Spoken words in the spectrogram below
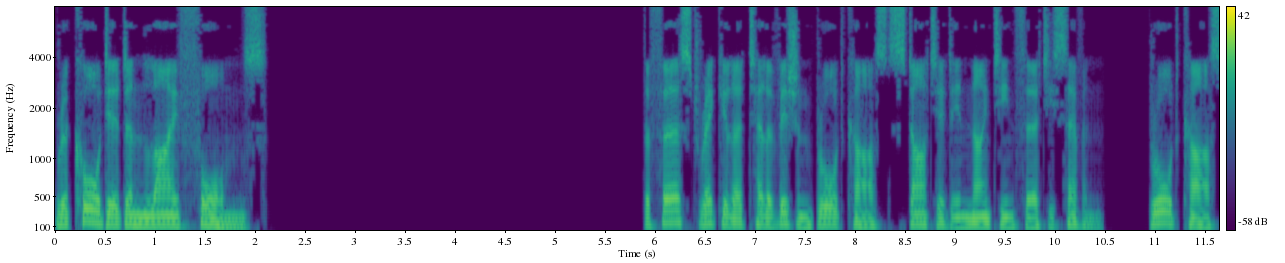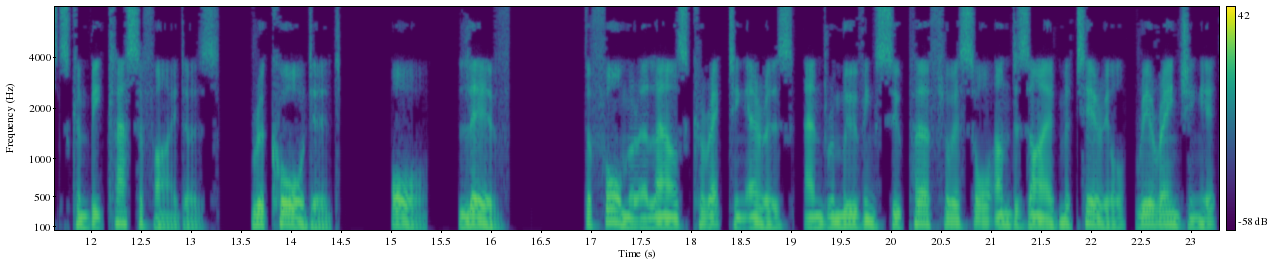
Recorded and live forms The first regular television broadcasts started in 1937. Broadcasts can be classified as «recorded» or «live». The former allows correcting errors, and removing superfluous or undesired material, rearranging it,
